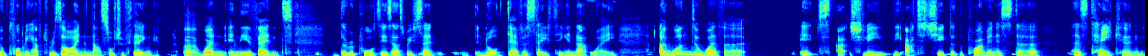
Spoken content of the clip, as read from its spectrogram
will probably have to resign and that sort of thing. Uh, when in the event, the report is, as we've said, not devastating in that way. I wonder whether it's actually the attitude that the Prime Minister has taken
